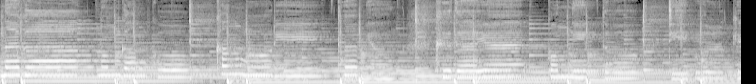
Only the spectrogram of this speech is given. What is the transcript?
내가 눈 감고 강물이 되면 그대의 꽃잎도 띄울게.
